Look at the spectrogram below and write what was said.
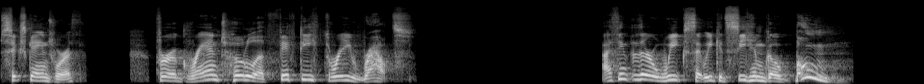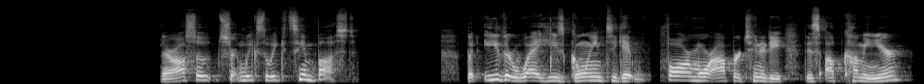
six games worth, for a grand total of 53 routes. I think that there are weeks that we could see him go boom. There are also certain weeks that we could see him bust. But either way, he's going to get far more opportunity this upcoming year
